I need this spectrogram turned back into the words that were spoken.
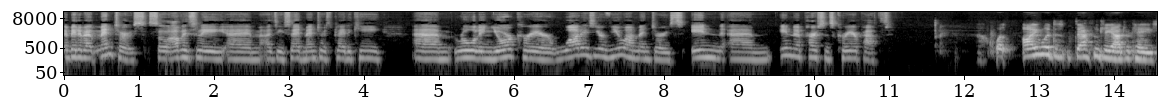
a bit about mentors. So obviously, um, as you said, mentors played a key um, role in your career. What is your view on mentors in um, in a person's career path? Well, I would definitely advocate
